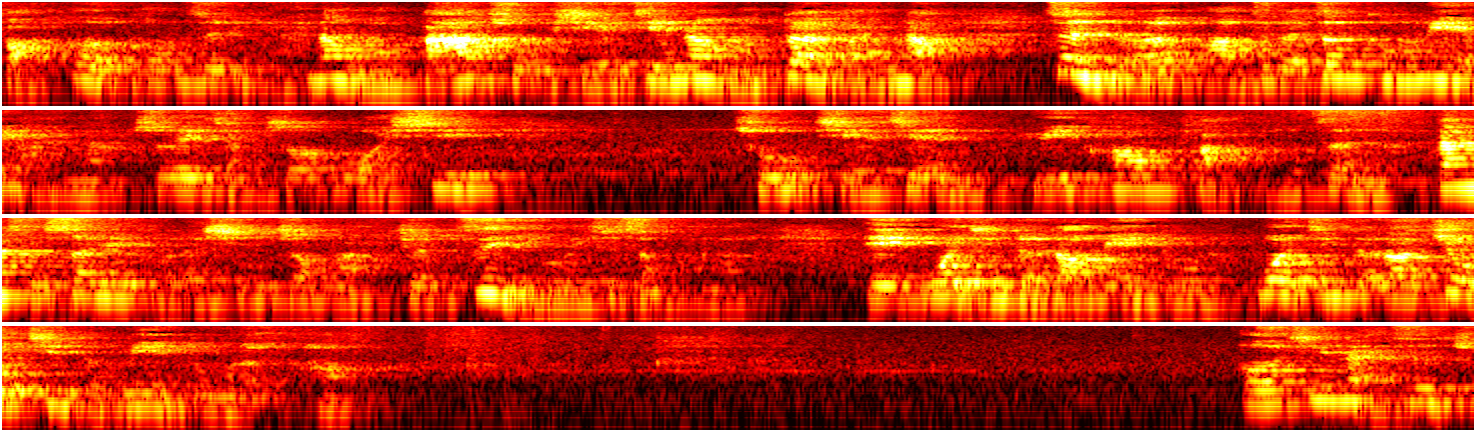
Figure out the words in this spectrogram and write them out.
法二空之理啊，让我们拔除邪见，让我们断烦恼，证得啊这个真空涅槃呐。所以讲说我心除邪见，于空法得正。当时舍利佛的心中啊，就自以为是什么呢？哎，我已经得到灭度了，我已经得到就近的灭度了，哈。而今乃自觉。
